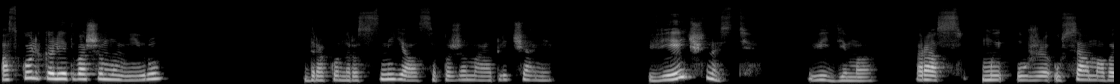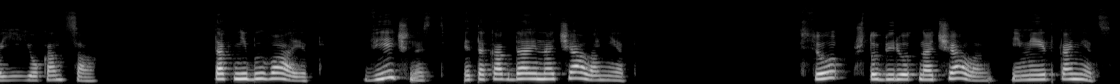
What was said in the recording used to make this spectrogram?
А сколько лет вашему миру?» Дракон рассмеялся, пожимая плечами. «Вечность, видимо, раз мы уже у самого ее конца. Так не бывает. Вечность – это когда и начала нет. Все, что берет начало, имеет конец.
